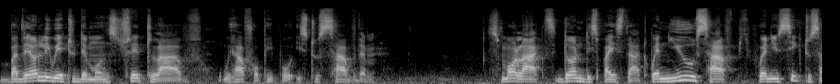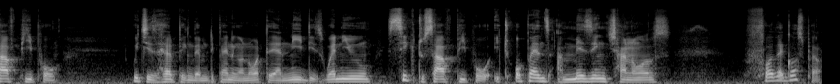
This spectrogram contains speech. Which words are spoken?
But the only way to demonstrate love we have for people is to serve them. Small acts, don't despise that. When you serve people, when you seek to serve people, which is helping them depending on what their need is, when you seek to serve people, it opens amazing channels for the gospel.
